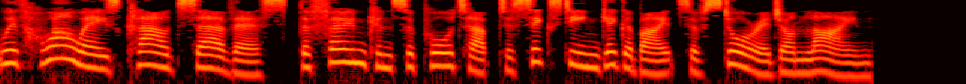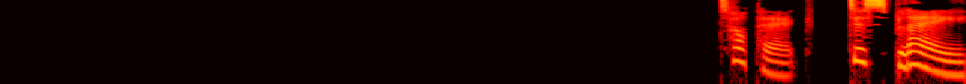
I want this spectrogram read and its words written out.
With Huawei's cloud service, the phone can support up to 16 GB of storage online. Topic: Display.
